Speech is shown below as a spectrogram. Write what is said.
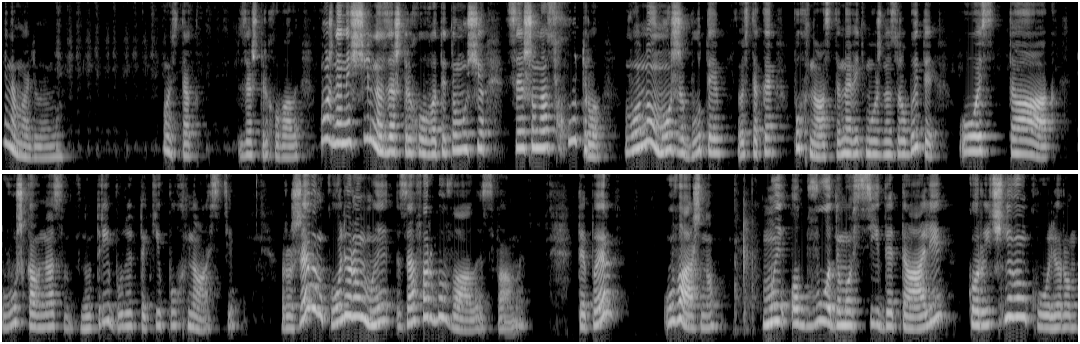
і намалюємо. Ось так заштрихували. Можна не щільно заштриховувати, тому що це ж у нас хутро, воно може бути ось таке пухнасте. Навіть можна зробити ось так. Вушка в нас внутрі будуть такі пухнасті. Рожевим кольором ми зафарбували з вами. Тепер уважно, ми обводимо всі деталі коричневим кольором.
